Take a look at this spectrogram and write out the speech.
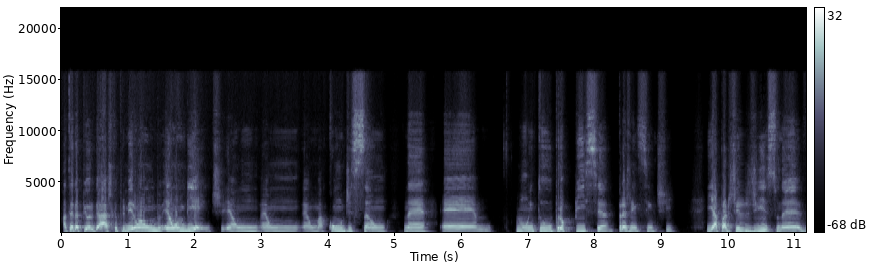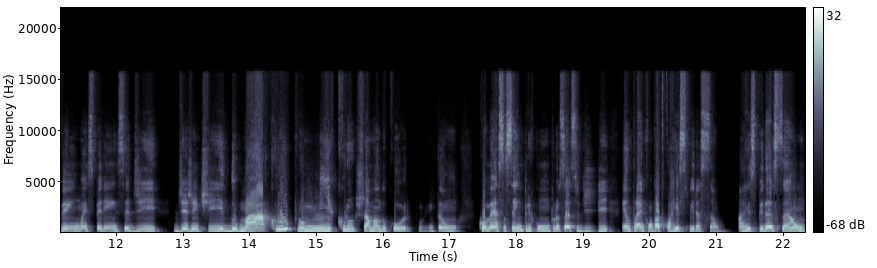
a terapia orgástica, primeiro, é um, é um ambiente, é, um, é, um, é uma condição né, é, muito propícia para a gente sentir. E a partir disso, né, vem uma experiência de de a gente ir do macro para o micro chamando o corpo. Então, começa sempre com um processo de entrar em contato com a respiração. A respiração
